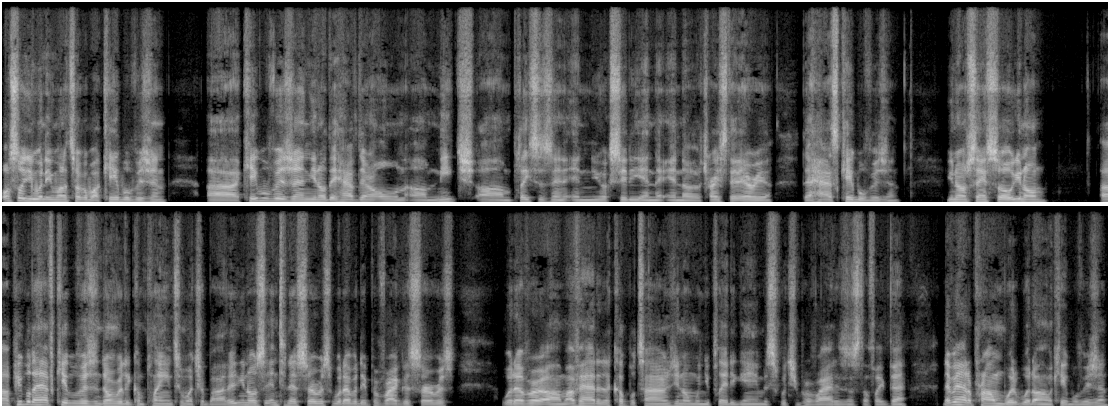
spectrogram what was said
also you want you want to talk about Cablevision. Uh, Cablevision, you know, they have their own um niche um places in in New York City and in the tri-state area that has Cablevision. You know what I'm saying? So you know, uh, people that have Cablevision don't really complain too much about it. You know, it's internet service, whatever they provide good service, whatever. Um, I've had it a couple times. You know, when you play the game, it's switching providers and stuff like that. Never had a problem with with um Cablevision.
